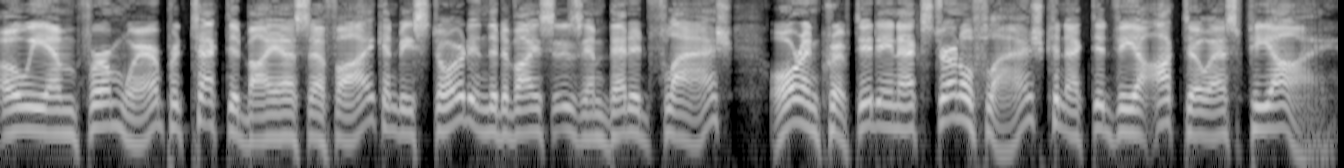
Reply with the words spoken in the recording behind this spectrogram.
OEM firmware protected by SFI can be stored in the device's embedded flash or encrypted in external flash connected via Octo SPI.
